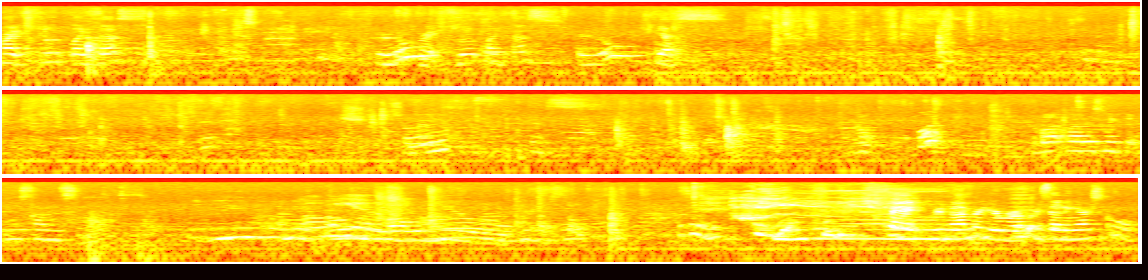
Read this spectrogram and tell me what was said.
like this. Right, flute like this. Yes. Yes. Make. Oh, okay, remember you're representing our school.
